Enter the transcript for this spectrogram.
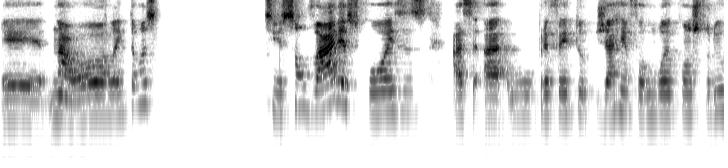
é, na orla. Então, assim, são várias coisas. A, a, o prefeito já reformou e construiu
